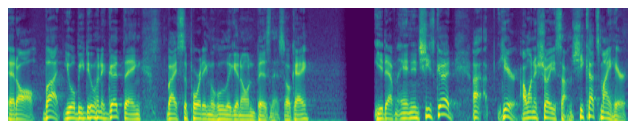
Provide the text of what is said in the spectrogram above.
at all. But you will be doing a good thing by supporting a hooligan-owned business. Okay. You definitely, and, and she's good. Uh, here, I want to show you something. She cuts my hair,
